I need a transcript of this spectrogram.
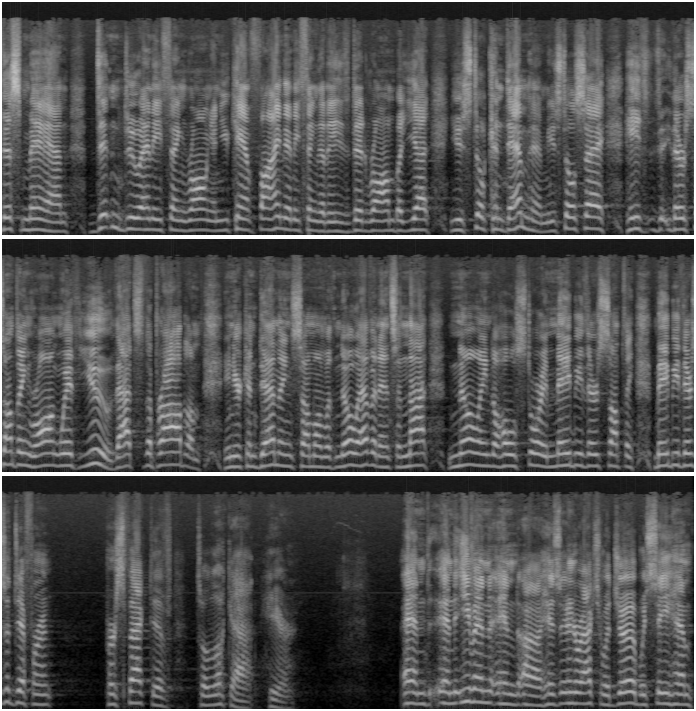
this man didn't do anything wrong, and you can't find anything that he did wrong, but yet you still condemn him. You still say, he's, there's something wrong with you. That's the problem. And you're condemning someone with no evidence and not knowing the whole story. Maybe there's something, maybe there's a different perspective to look at here. And, and even in uh, his interaction with Job, we see him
